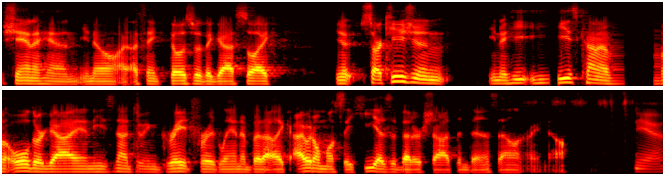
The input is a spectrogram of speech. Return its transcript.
Shanahan. You know, I, I think those are the guys. So like, you know, Sarkisian. You know, he, he he's kind of an older guy and he's not doing great for Atlanta. But I, like, I would almost say he has a better shot than Dennis Allen right now. Yeah.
